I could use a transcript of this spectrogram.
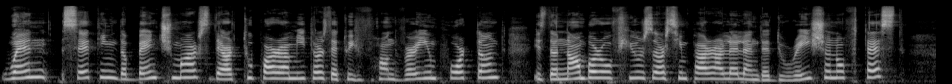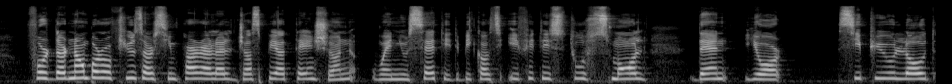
When setting the benchmarks, there are two parameters that we found very important, is the number of users in parallel and the duration of test. For the number of users in parallel, just pay attention when you set it, because if it is too small, then your CPU load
